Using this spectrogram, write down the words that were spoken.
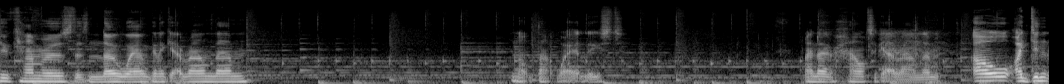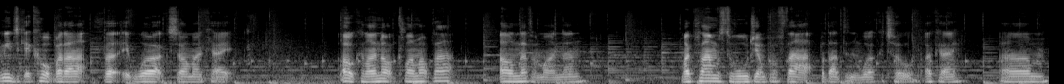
Two cameras, there's no way I'm gonna get around them. Not that way, at least. I know how to get around them. Oh, I didn't mean to get caught by that, but it worked, so I'm okay. Oh, can I not climb up that? Oh, never mind then. My plan was to wall jump off that, but that didn't work at all. Okay. Um...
